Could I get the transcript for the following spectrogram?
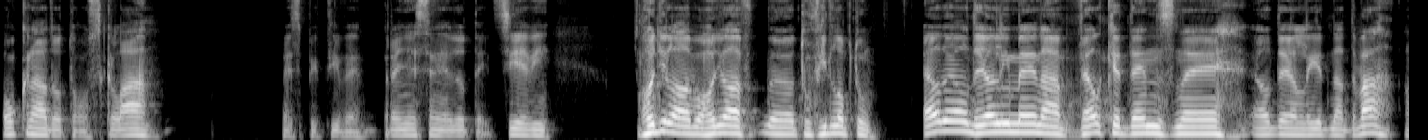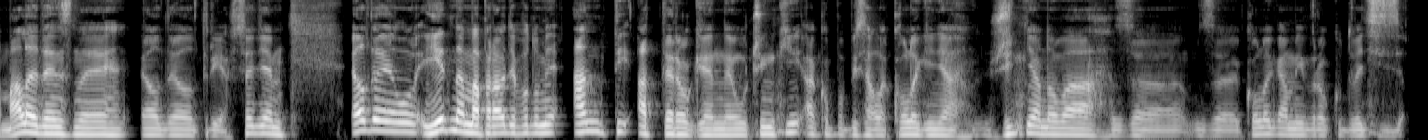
okna, do toho skla respektíve prenesené do tej cievy, hodila alebo hodila e, tú feedloptu. LDL delíme na veľké denzné LDL 1, 2 a malé denzné LDL 3 až 7. LDL 1 má pravdepodobne antiaterogénne účinky, ako popísala kolegyňa Žitňanová s, s kolegami v roku 2018.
